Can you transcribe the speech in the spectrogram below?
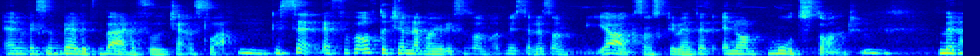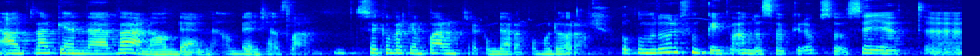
en liksom väldigt värdefull känsla. Mm. Det, för ofta känner man ju liksom som, åtminstone som jag som skribent, ett enormt motstånd. Mm. Men att verkligen eh, värna om den, om den känslan. Så jag kan verkligen varmt rekommendera Pomodoro. Och Pomodoro funkar ju på andra saker också. Säg att eh,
